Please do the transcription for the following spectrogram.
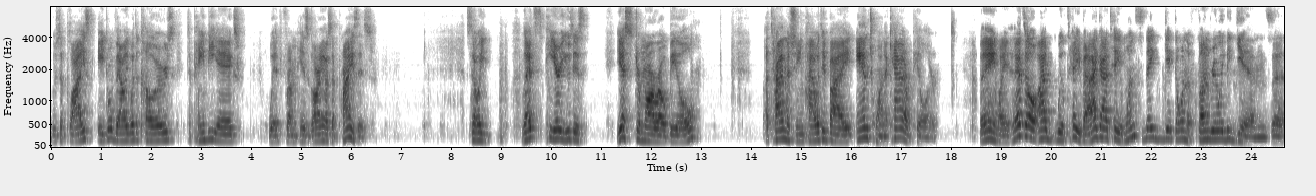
who supplies April Valley with the colors to paint the eggs with from his Garden of Surprises. So he lets Peter use his Yestermorrowbile a time machine piloted by Antoine, a caterpillar. But anyway, that's all I will tell you. But I gotta tell you, once they get going, the fun really begins. Uh,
